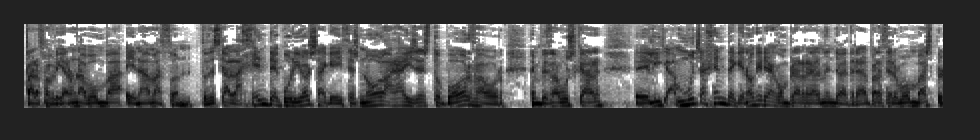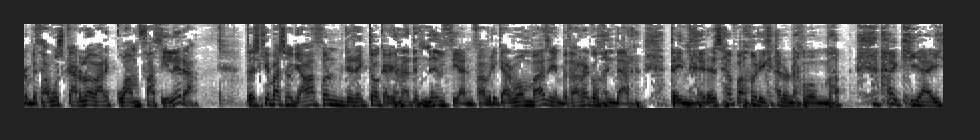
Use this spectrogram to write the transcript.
para fabricar una bomba en Amazon. Entonces, claro, la gente curiosa que dices, no hagáis esto, por favor, empezó a buscar. el ICA. mucha gente que no quería comprar realmente material para hacer bombas, pero empezó a buscarlo a ver cuán fácil era. Entonces, ¿qué pasó? Que Amazon detectó que había una tendencia en fabricar bombas y empezó a recomendar, ¿te interesa fabricar una bomba? Aquí hay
